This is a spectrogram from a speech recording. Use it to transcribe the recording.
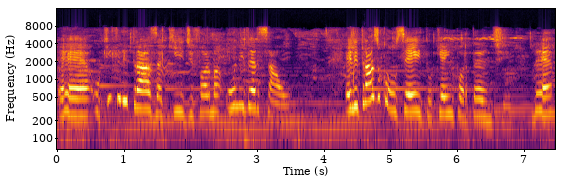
é, o que, que ele traz aqui de forma universal? Ele traz o conceito que é importante, né?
